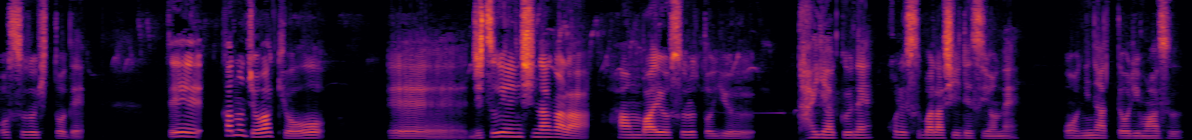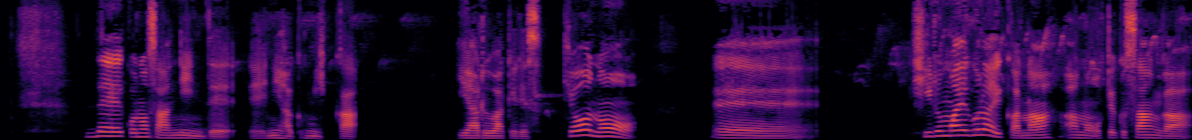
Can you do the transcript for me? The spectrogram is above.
をする人で、で、彼女は今日、えー、実演しながら販売をするという大役ね。これ素晴らしいですよね。を担っております。で、この3人で、えー、2泊3日やるわけです。今日の、えー、昼前ぐらいかな、あの、お客さんが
